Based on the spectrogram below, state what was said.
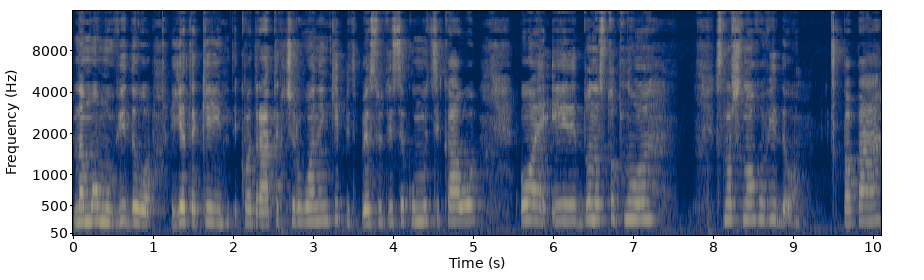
на моєму відео є такий квадратик червоненький. Підписуйтеся, кому цікаво. Ой, і до наступного смачного відео. Па-па!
